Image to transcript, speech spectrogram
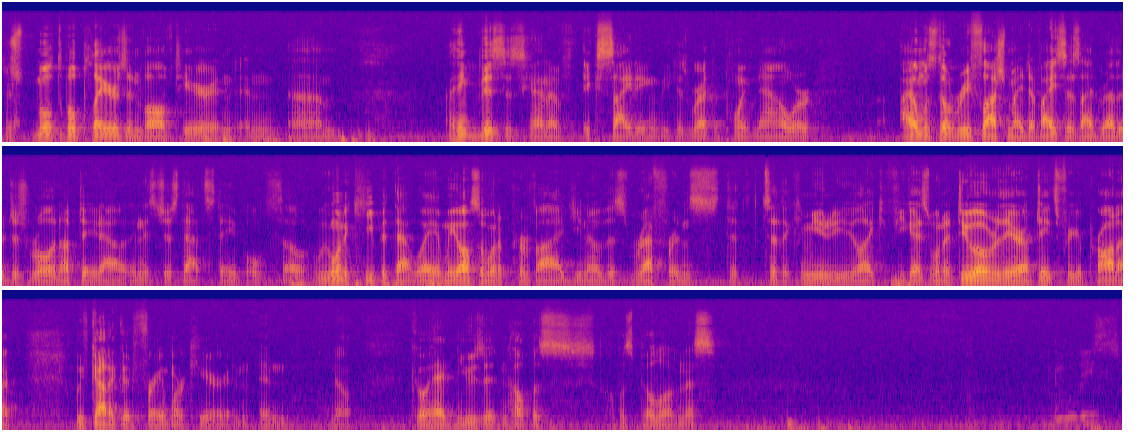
there's multiple players involved here, and, and um, I think this is kind of exciting because we're at the point now where I almost don't reflash my devices. I'd rather just roll an update out, and it's just that stable. So we want to keep it that way, and we also want to provide, you know, this reference to, to the community. Like, if you guys want to do over-the-air updates for your product, we've got a good framework here, and, and you know, go ahead and use it and help us help us build on this. Will this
